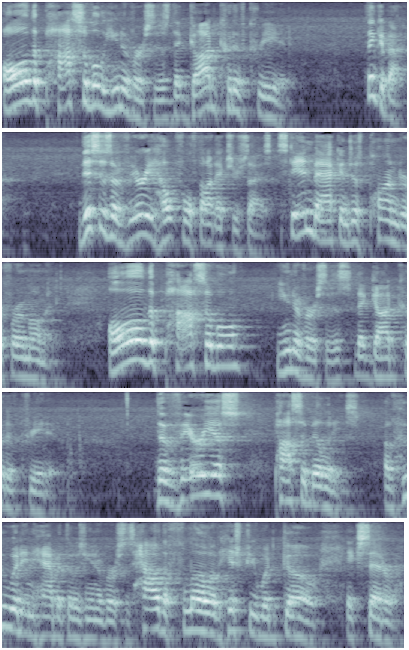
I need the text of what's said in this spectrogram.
all the possible universes that God could have created. Think about it. This is a very helpful thought exercise. Stand back and just ponder for a moment. All the possible universes that God could have created, the various possibilities of who would inhabit those universes, how the flow of history would go, etc.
